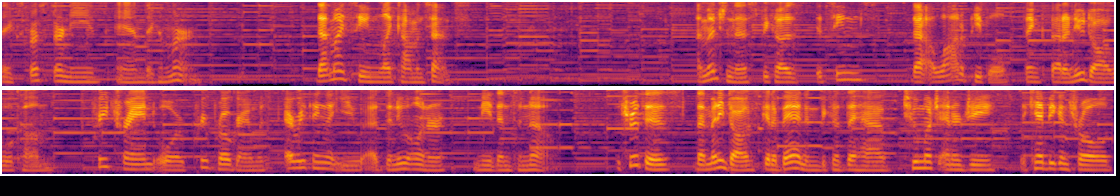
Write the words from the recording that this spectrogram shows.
they express their needs, and they can learn. That might seem like common sense, I mention this because it seems that a lot of people think that a new dog will come pre trained or pre programmed with everything that you, as the new owner, need them to know. The truth is that many dogs get abandoned because they have too much energy, they can't be controlled,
